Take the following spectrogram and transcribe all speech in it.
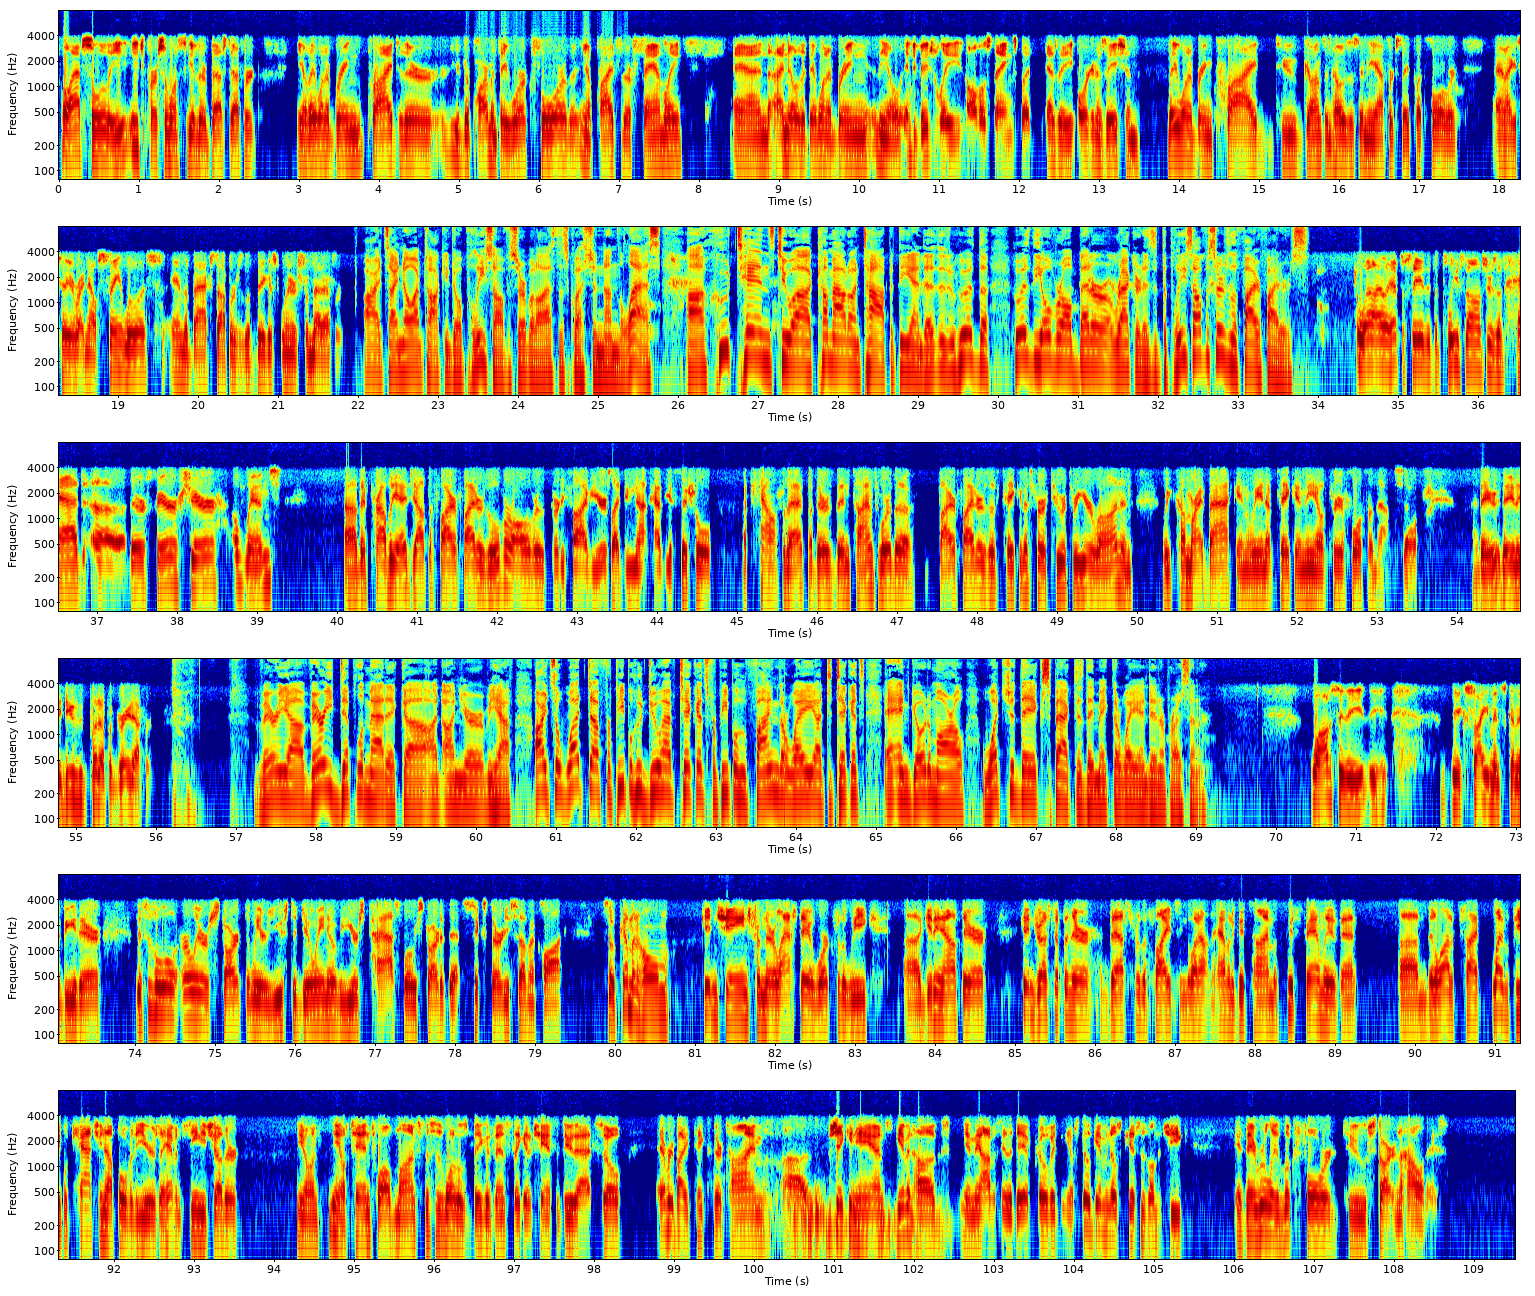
Well, absolutely. Each person wants to give their best effort. You know, they want to bring pride to their department they work for. You know, pride for their family and I know that they want to bring, you know, individually all those things, but as a organization, they want to bring pride to Guns and Hoses in the efforts they put forward. And I can tell you right now, St. Louis and the Backstoppers are the biggest winners from that effort. All right, so I know I'm talking to a police officer, but I'll ask this question nonetheless. Uh, who tends to uh, come out on top at the end? Uh, who has the who has the overall better record? Is it the police officers or the firefighters? Well, I would have to say that the police officers have had uh, their fair share of wins. Uh, they probably edge out the firefighters overall over the 35 years. I do not have the official account for that, but there's been times where the firefighters have taken us for a two or three year run, and we come right back and we end up taking you know three or four from them. So they they, they do put up a great effort. Very, uh, very diplomatic uh, on on your behalf. All right. So, what uh, for people who do have tickets, for people who find their way uh, to tickets and, and go tomorrow, what should they expect as they make their way into Enterprise Center? Well, obviously the the, the excitement's going to be there. This is a little earlier start than we are used to doing over years past, where we started at six thirty, seven o'clock. So coming home, getting changed from their last day of work for the week, uh, getting out there getting dressed up in their best for the fights and going out and having a good time. A good family event. Um, and a lot of type, a lot of people catching up over the years. They haven't seen each other, you know, in you know 10, 12 months. This is one of those big events. They get a chance to do that. So everybody takes their time, uh, shaking hands, giving hugs, and obviously in the day of COVID, you know, still giving those kisses on the cheek, as they really look forward to starting the holidays.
